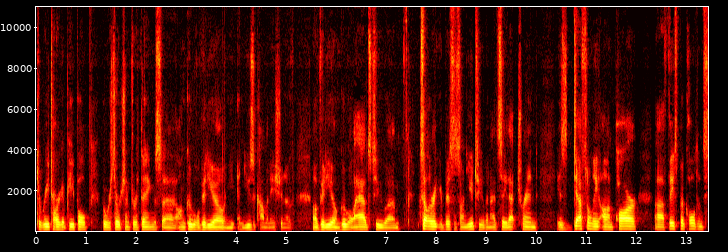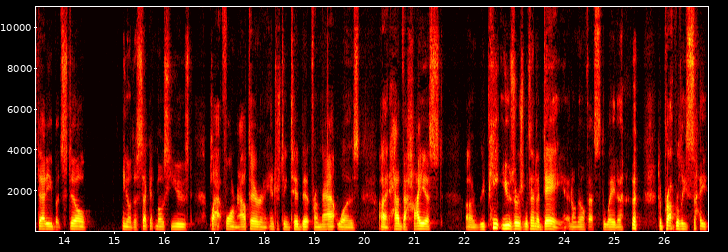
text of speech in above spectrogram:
to retarget people who are searching for things uh, on Google Video and, and use a combination of, of video and Google Ads to um, accelerate your business on YouTube. And I'd say that trend is definitely on par. Uh, Facebook holding steady, but still, you know, the second most used platform out there. And an interesting tidbit from that was uh, it had the highest uh, repeat users within a day. I don't know if that's the way to to properly cite,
